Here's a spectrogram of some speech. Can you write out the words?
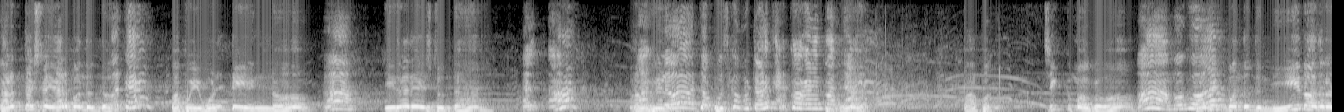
ಕರೆದ ತಕ್ಷಣ ಯಾರು ಬಂದದ್ದು? ಮತ್ತೆ? ಪಾಪ ಈ ಒಂಟಿ ಹೆಣ್ಣು ಇರೋದೇ ಇಷ್ಟುದ್ದ? ಆ? ಮಗಳು ಕರ್ಕೋಗೋಣ ಅಂತ ಪಾಪ ಚಿಕ್ಕ ಮಗು ಆ ಮಗು. ಅದಕ್ಕೆ ಬಂದದ್ದು ನೀನು ಅದನ್ನ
